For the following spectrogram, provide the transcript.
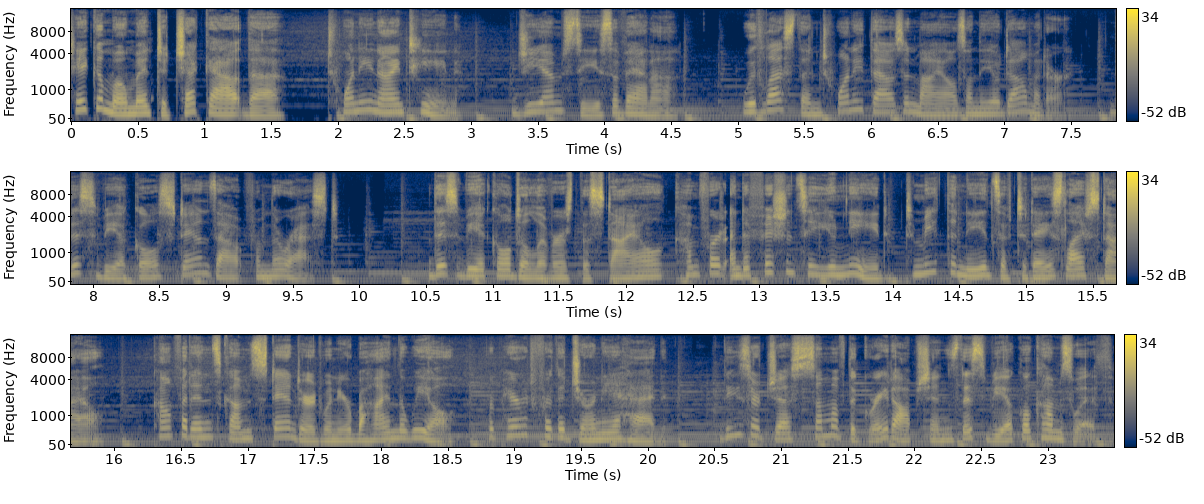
Take a moment to check out the 2019 GMC Savana. With less than 20,000 miles on the odometer, this vehicle stands out from the rest. This vehicle delivers the style, comfort, and efficiency you need to meet the needs of today's lifestyle. Confidence comes standard when you're behind the wheel, prepared for the journey ahead. These are just some of the great options this vehicle comes with.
